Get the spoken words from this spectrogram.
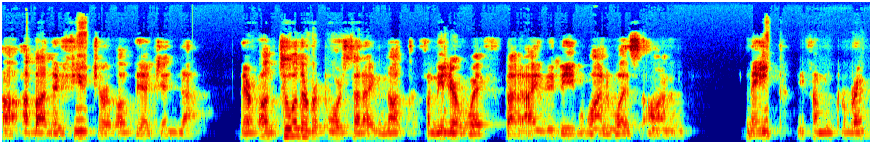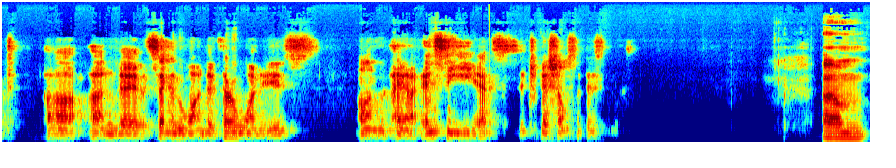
uh, about the future of the agenda. There are two other reports that I'm not familiar with, but I believe one was on NAEP, if I'm correct. Uh, and the second one, the third one is on uh, NCES, educational statistics. Um,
